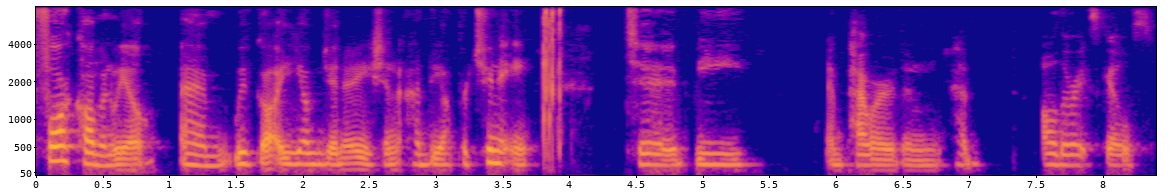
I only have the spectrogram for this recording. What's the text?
for Commonweal, um, we've got a young generation that had the opportunity to be empowered and had all the right skills.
